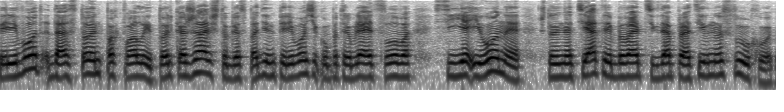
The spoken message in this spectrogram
Перевод достоин похвалы, только жаль, что господин переводчик употребляет слово «сие ионное», что на театре бывает всегда противно слуху.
